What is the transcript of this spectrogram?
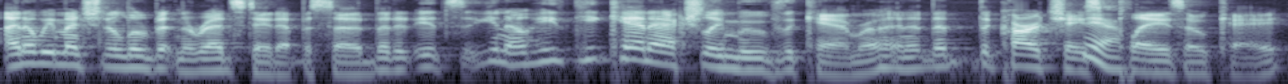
I know we mentioned a little bit in the Red State episode, but it, it's you know he he can actually move the camera, and it, the, the car chase Yeah. plays okay.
